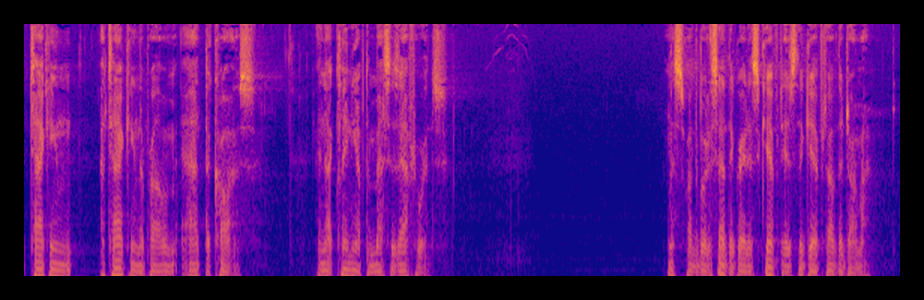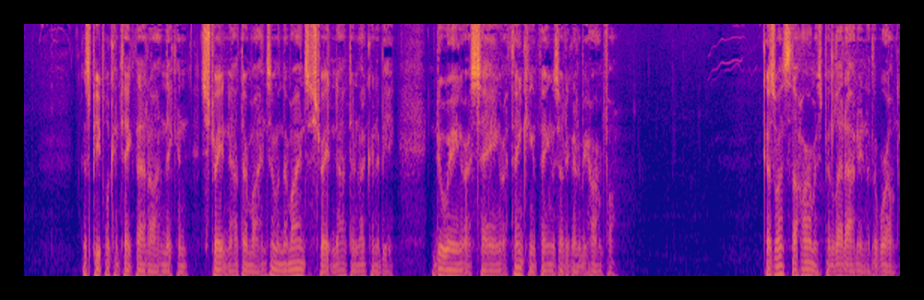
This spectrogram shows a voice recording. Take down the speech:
attacking, attacking the problem at the cause and not cleaning up the messes afterwards. This is why the Buddha said the greatest gift is the gift of the Dharma. Because people can take that on, they can straighten out their minds, and when their minds are straightened out, they're not going to be doing or saying or thinking things that are going to be harmful. Because once the harm has been let out into the world,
